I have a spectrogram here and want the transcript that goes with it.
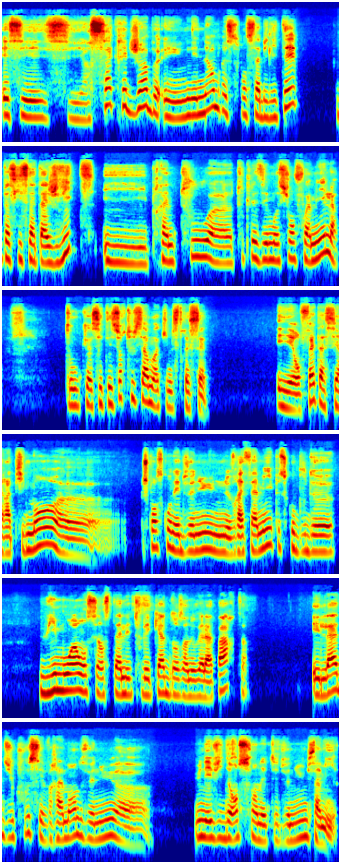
et c'est, un sacré job et une énorme responsabilité parce qu'ils s'attachent vite. Ils prennent tout, euh, toutes les émotions fois mille. Donc, euh, c'était surtout ça, moi, qui me stressait. Et en fait, assez rapidement, euh, je pense qu'on est devenu une vraie famille parce qu'au bout de huit mois, on s'est installés tous les quatre dans un nouvel appart. Et là, du coup, c'est vraiment devenu une évidence. On était devenu une famille.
